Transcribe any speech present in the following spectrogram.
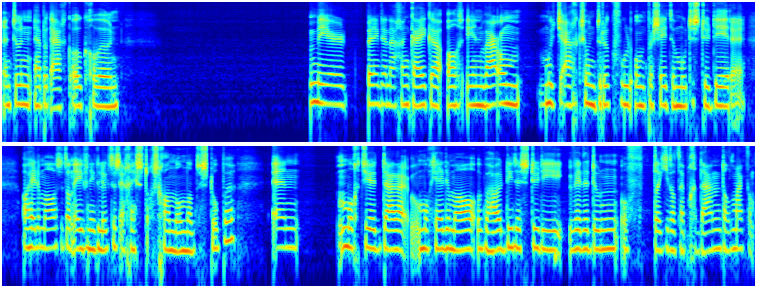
En toen heb ik eigenlijk ook gewoon meer ben ik daarna gaan kijken als in waarom moet je eigenlijk zo'n druk voelen om per se te moeten studeren. Al helemaal als het dan even niet lukt, is echt geen schande om dan te stoppen. En mocht je daar, mocht je helemaal überhaupt niet een studie willen doen of dat je dat hebt gedaan, dat maakt dan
